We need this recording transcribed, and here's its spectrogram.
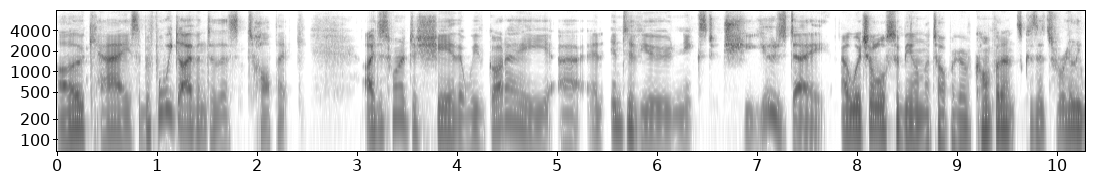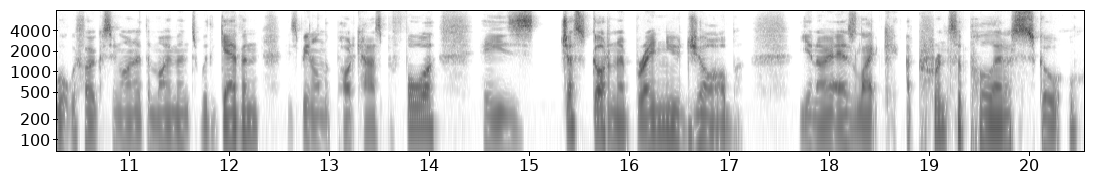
Okay, so before we dive into this topic, I just wanted to share that we've got a uh, an interview next Tuesday, uh, which will also be on the topic of confidence because it's really what we're focusing on at the moment with Gavin, who's been on the podcast before. He's just gotten a brand new job, you know, as like a principal at a school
